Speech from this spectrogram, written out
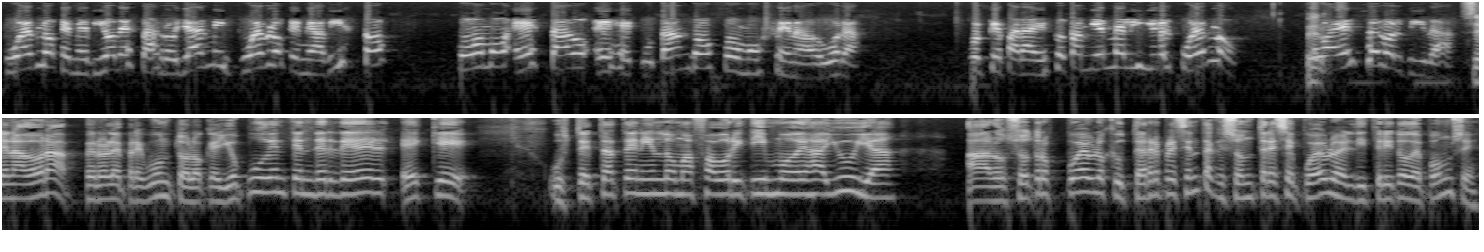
pueblo que me dio desarrollar mi pueblo que me ha visto cómo he estado ejecutando como senadora. Porque para eso también me eligió el pueblo. o a él se lo olvida. Senadora, pero le pregunto, lo que yo pude entender de él es que usted está teniendo más favoritismo de Jayuya a los otros pueblos que usted representa, que son 13 pueblos del distrito de Ponce.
